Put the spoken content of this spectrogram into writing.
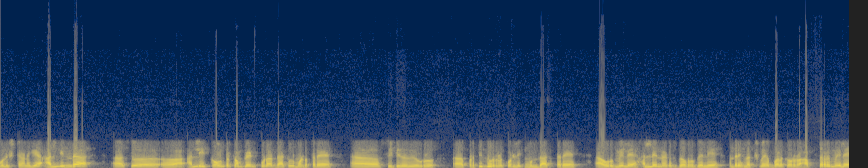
ಪೊಲೀಸ್ ಠಾಣೆಗೆ. ಅಲ್ಲಿಂದ ಸೊ ಅಲ್ಲಿ ಕೌಂಟರ್ ಕಂಪ್ಲೇಂಟ್ ಕೂಡ ದಾಖಲು ಮಾಡ್ತಾರೆ ಸಿ ಟಿ ರವಿ ಅವರು ಪ್ರತಿ ದೂರನ ಕೊಡ್ಲಿಕ್ಕೆ ಮುಂದಾಗ್ತಾರೆ. ಅವ್ರ ಮೇಲೆ ಹಲ್ಲೆ ನಡೆಸಿದವ್ರ ಮೇಲೆ ಅಂದ್ರೆ ಲಕ್ಷ್ಮೀ ಹೆಬ್ಬಾಳ್ಕರ್ ಅವ್ರ ಆಪ್ತರ ಮೇಲೆ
